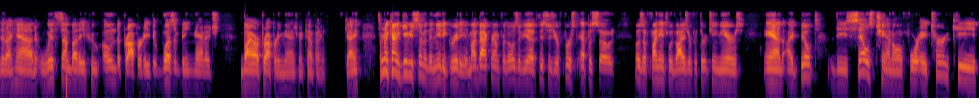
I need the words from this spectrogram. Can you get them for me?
that I had with somebody who owned a property that wasn't being managed by our property management company. Okay, so I'm going to kind of give you some of the nitty gritty. And my background for those of you, if this is your first episode, I was a financial advisor for 13 years, and I built the sales channel for a turnkey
